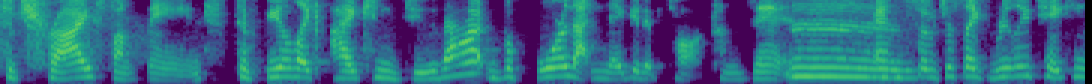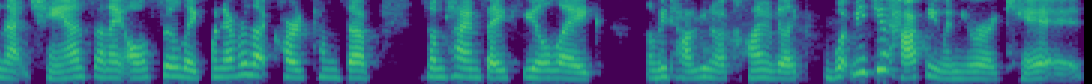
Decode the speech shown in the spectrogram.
to try something to feel like I can do that before that negative talk comes in Mm. and so just like really taking that chance and i also like whenever that card comes up sometimes i feel like i'll be talking to a client and be like what made you happy when you were a kid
